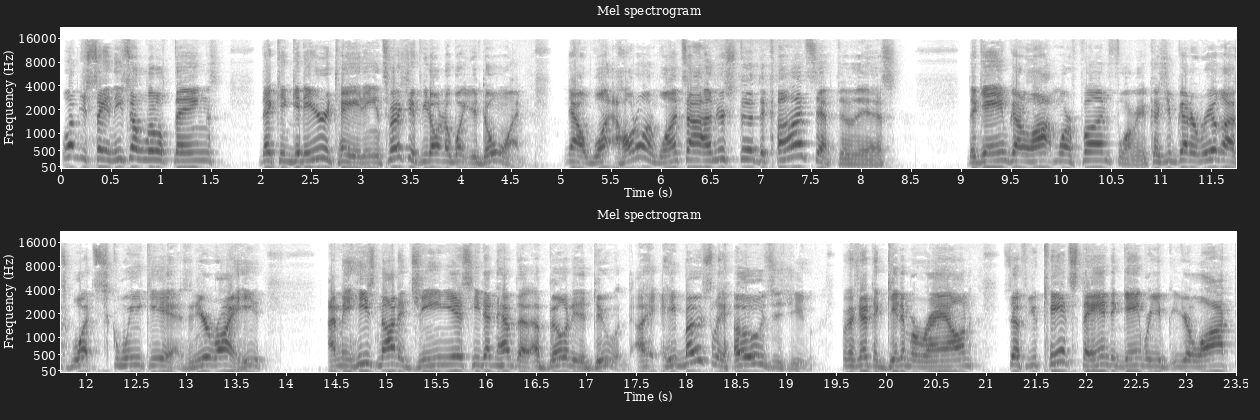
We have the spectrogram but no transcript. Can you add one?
Well, I'm just saying these are little things that can get irritating, especially if you don't know what you're doing. Now, what, hold on. Once I understood the concept of this, the game got a lot more fun for me because you've got to realize what Squeak is. And you're right. He, I mean, he's not a genius. He doesn't have the ability to do. Uh, he mostly hoses you because you have to get him around. So if you can't stand a game where you, you're locked,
